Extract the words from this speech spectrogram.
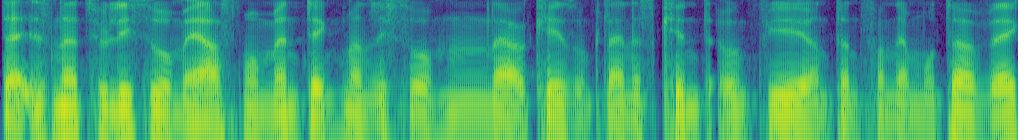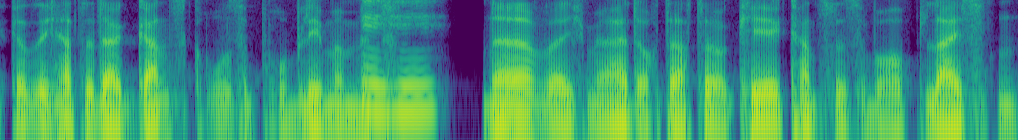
da ist natürlich so im ersten Moment denkt man sich so, hm, na okay, so ein kleines Kind irgendwie und dann von der Mutter weg. Also ich hatte da ganz große Probleme mit, Mhm. ne? weil ich mir halt auch dachte, okay, kannst du das überhaupt leisten?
